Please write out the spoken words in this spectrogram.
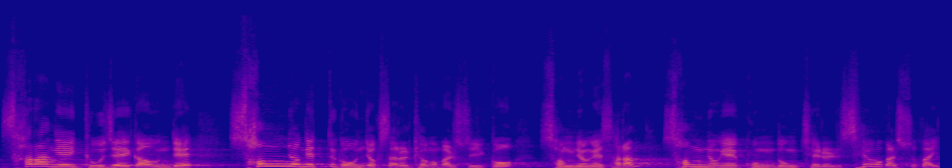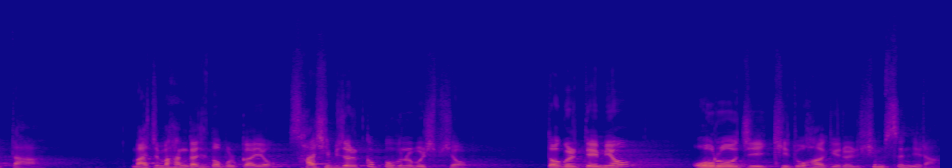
사랑의 교제 가운데 성령의 뜨거운 역사를 경험할 수 있고 성령의 사람, 성령의 공동체를 세워갈 수가 있다. 마지막 한 가지 더 볼까요? 42절 끝부분을 보십시오. 떡을 떼며 오로지 기도하기를 힘쓰니라.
